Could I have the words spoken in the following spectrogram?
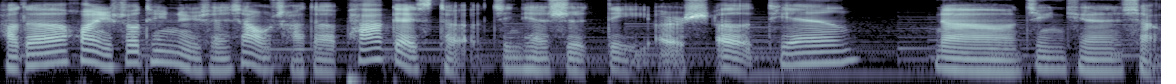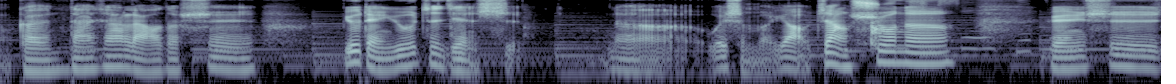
好的，欢迎收听女神下午茶的 Podcast，今天是第二十二天。那今天想跟大家聊的是 U 点 U 这件事。那为什么要这样说呢？原因是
